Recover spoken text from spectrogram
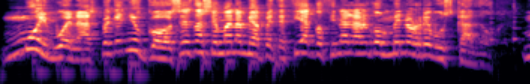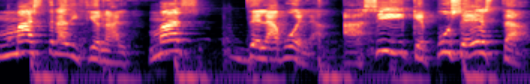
Muy buenas, pequeñucos. Esta semana me apetecía cocinar algo menos rebuscado, más tradicional, más de la abuela. Así que puse esta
